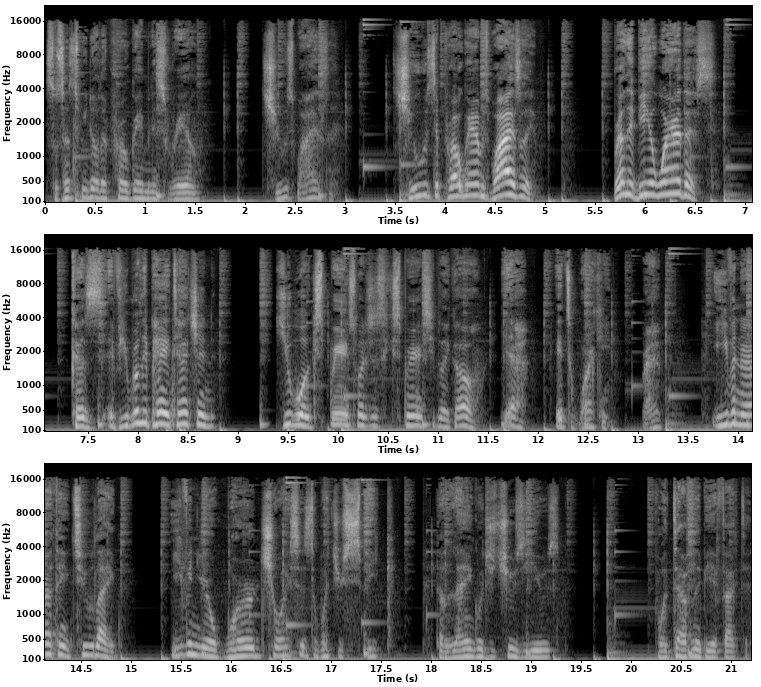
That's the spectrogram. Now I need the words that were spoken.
So since we know the programming is real, choose wisely. Choose the programs wisely. Really be aware of this. Because if you really pay attention, you will experience what I just experienced. You'll be like, oh, yeah, it's working, right? Even another thing, too, like, even your word choices, what you speak, the language you choose to use, will definitely be affected.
